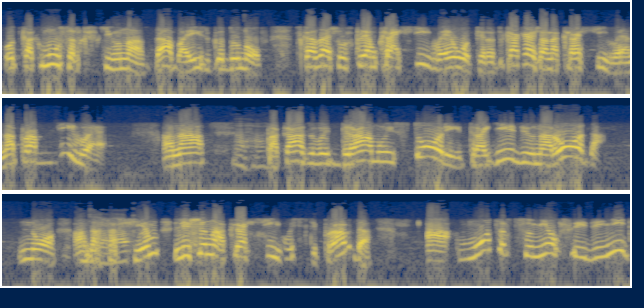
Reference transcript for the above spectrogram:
вот как Мусоргский у нас, да, Борис Годунов. Сказать, что уж прям красивая опера. Да какая же она красивая? Она правдивая. Она ага. показывает драму истории, трагедию народа но она да. совсем лишена красивости, правда? А Моцарт сумел соединить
